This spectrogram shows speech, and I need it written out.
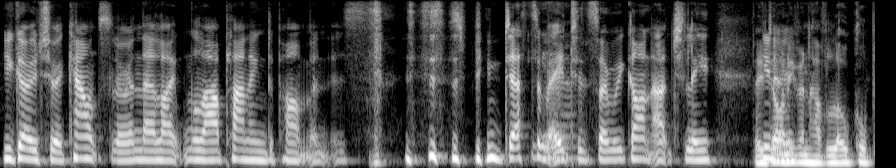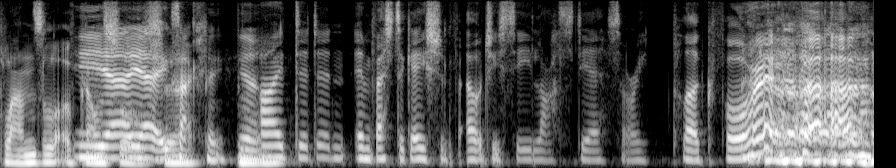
you go to a councillor and they're like, "Well, our planning department is has been decimated, yeah. so we can't actually." They don't know. even have local plans. A lot of councils. Yeah, yeah, exactly. Yeah. I did an investigation for LGC last year. Sorry, plug for it. um,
